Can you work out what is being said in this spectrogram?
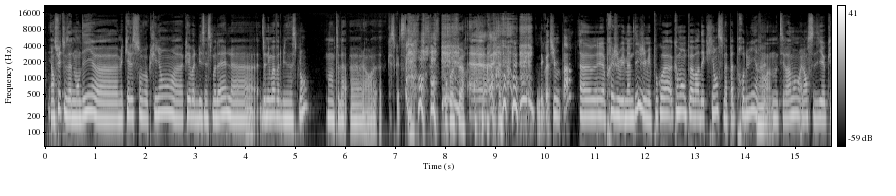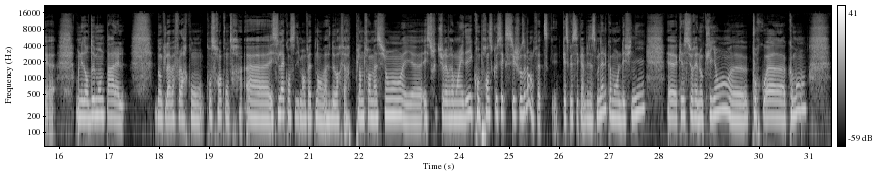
Et ensuite, il nous a demandé, euh, mais quels sont vos clients euh, Quel est votre business model euh, Donnez-moi votre business plan. On était là, euh, alors, euh, qu'est-ce que c'est Pourquoi faire Euh, De quoi tu me parles euh, Et après, je lui ai même dit, j'ai dit, mais pourquoi Comment on peut avoir des clients si on n'a pas de produit Enfin, on était vraiment... Là, on s'est dit, ok, euh, on est dans deux mondes parallèles. Donc là, va falloir qu'on qu'on se rencontre. Euh, et c'est là qu'on s'est dit, mais en fait, non, on va devoir faire plein de formations et, euh, et structurer vraiment l'idée et comprendre ce que c'est que ces choses-là, en fait. Qu'est-ce que c'est qu'un business model Comment on le définit euh, Quels seraient nos clients euh, Pourquoi Comment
